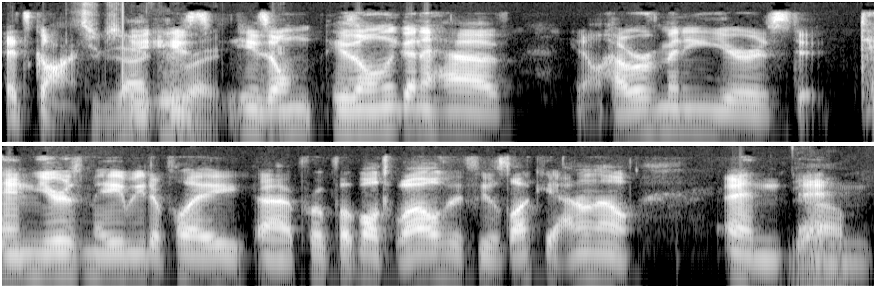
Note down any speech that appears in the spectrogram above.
It's gone. That's exactly he's, right. He's only he's only gonna have you know however many years, ten years maybe to play uh, pro football, twelve if he's lucky. I don't know, and yeah. and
